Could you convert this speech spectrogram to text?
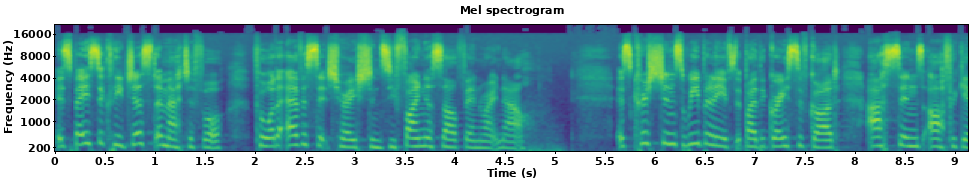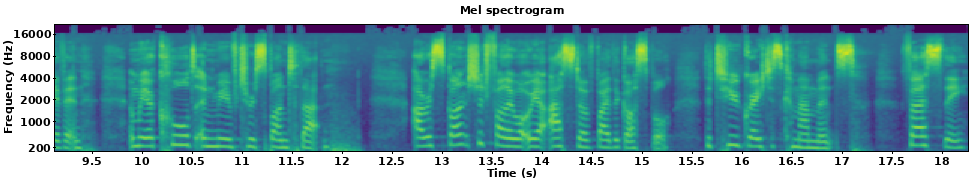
it's basically just a metaphor for whatever situations you find yourself in right now. As Christians, we believe that by the grace of God, our sins are forgiven, and we are called and moved to respond to that. Our response should follow what we are asked of by the gospel, the two greatest commandments Firstly,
